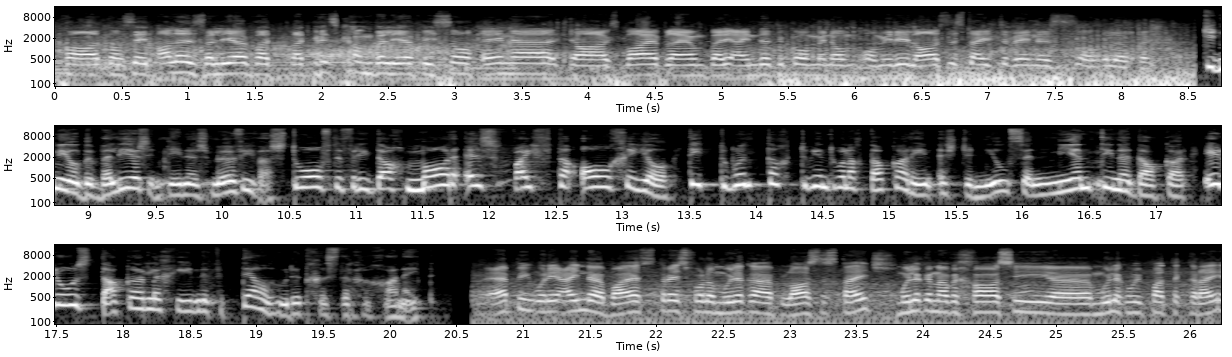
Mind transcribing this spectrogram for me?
gehad. Ons het alles beleef wat wat mens kan beleef hierso. En uh, ja, ek's baie bly om by die einde te kom en om om hierdie laaste stage te wen is ongelooflik. Janiel de Villiers en Dennis Murphy was 12de vir die dag, maar is 5de algeheel. Die 2022 Dakar ren is Janiel se 19de Dakar en ons Dakar legende vertel hoe dit gister gegaan het. Happy oor die einde, baie stresvolle, moeilike laaste stage. Moeilike navigasie, uh moeilik om die pad te kry.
